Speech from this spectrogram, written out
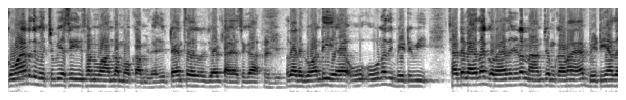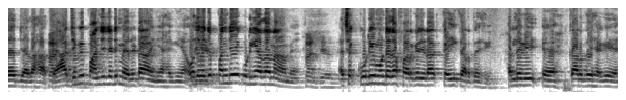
ਗਵਾਂਢ ਦੇ ਵਿੱਚ ਵੀ ਅਸੀਂ ਸਾਨੂੰ ਆਉਣ ਦਾ ਮੌਕਾ ਮਿਲਿਆ ਸੀ। 10th ਦਾ ਰਿਜ਼ਲਟ ਆਇਆ ਸੀਗਾ। ਹਾਂਜੀ। ਉਹ ਤੁਹਾਡੇ ਗਵਾਂਢੀ ਹੈ ਉਹ ਉਹ ਉਹਨਾਂ ਦੀ ਬੇਟੀ ਵੀ ਸਾਡੇ ਲੱਗਦਾ ਗੁਰਾਂ ਦਾ ਜਿਹੜਾ ਨਾਮ ਚਮਕਾਣਾ ਹੈ ਬੇਟੀਆਂ ਦਾ ਜ਼ਿਆਦਾ ਹੱਥ ਹੈ। ਅੱਜ ਵੀ ਪੰਜ ਜਿਹੜੀ ਮੈਰਿਟਾਂ ਆਈਆਂ ਹੈਗੀਆਂ ਉਹਦੇ ਵਿੱਚ ਪੰਜੇ ਕੁੜੀਆਂ ਦਾ ਨਾਮ ਹੈ। ਹਾਂਜੀ ਹਾਂਜੀ। ਅੱਛਾ ਕੁੜੀ ਮੁੰਡੇ ਦਾ ਫ਼ਰਕ ਜਿਹੜਾ ਕਈ ਕਰਦੇ ਸੀ ਹੱਲੇ ਵੀ ਅਹ, ਕਰਦੇ ਹੈਗੇ ਆ।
